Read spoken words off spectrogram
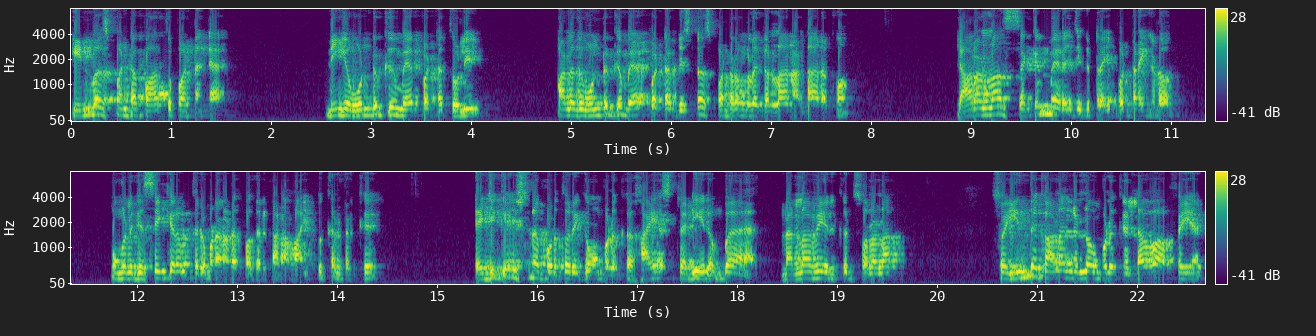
இன்வெஸ்ட்மெண்ட்டை பார்த்து பண்ணுங்க. நீங்க ஒன்றுக்கு மேற்பட்ட தொழில் அல்லது ஒன்றுக்கு மேற்பட்ட பிஸ்னஸ் பண்றவங்களுக்கெல்லாம் நல்லா இருக்கும். யாரெல்லாம் செகண்ட் மேரேஜுக்கு ட்ரை பண்றீங்களோ உங்களுக்கு சீக்கிரம் திருமணம் நடப்பதற்கான வாய்ப்புகள் இருக்கு. எஜுகேஷனை பொறுத்த வரைக்கும் உங்களுக்கு ஹையர் ஸ்டடி ரொம்ப நல்லாவே இருக்குன்னு சொல்லலாம். ஸோ இந்த காலங்களில் உங்களுக்கு லவ் அஃபையர்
